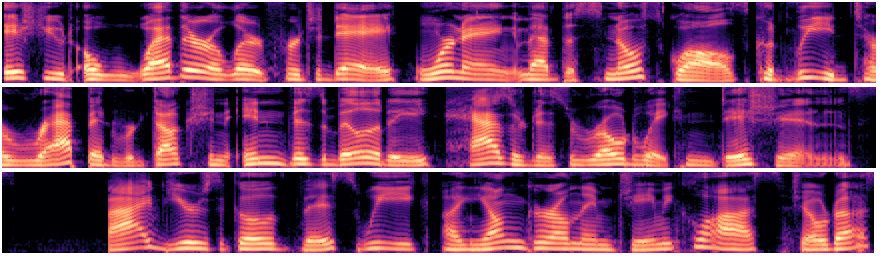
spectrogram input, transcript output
issued a weather alert for today, warning that the snow squalls could lead to rapid reduction in visibility, hazardous roadway conditions. Five years ago this week, a young girl named Jayme Closs showed us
